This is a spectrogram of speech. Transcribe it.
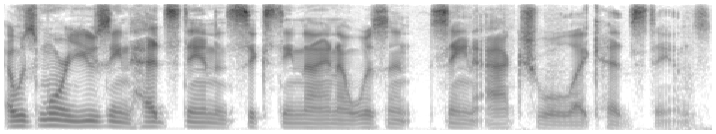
I, was more using headstand in '69. I wasn't saying actual like headstands.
